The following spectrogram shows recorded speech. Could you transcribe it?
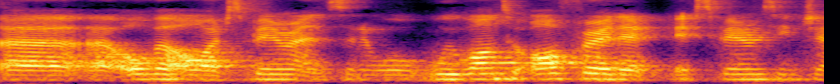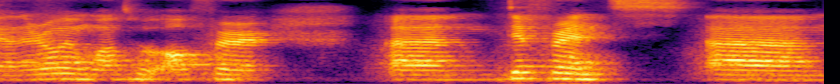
uh, an overall experience. And we, we want to offer the experience in general and want to offer um, different um,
